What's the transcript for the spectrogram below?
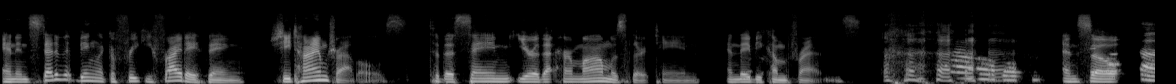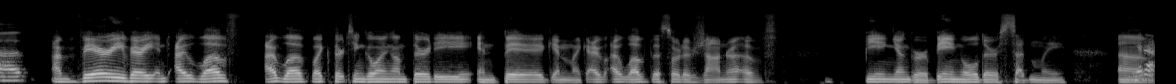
and instead of it being like a Freaky Friday thing, she time travels to the same year that her mom was 13, and they become friends. Oh, And so uh, I'm very, very, and I love, I love like 13 going on 30 and big, and like I, I love the sort of genre of being younger or being older suddenly. Um, Yeah.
